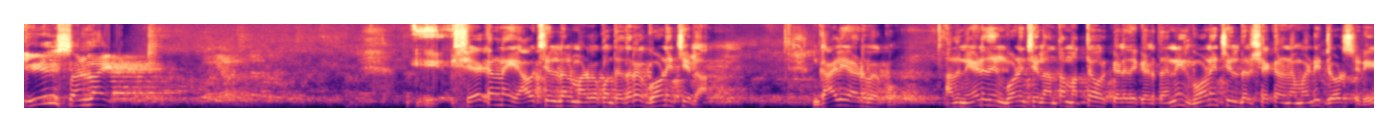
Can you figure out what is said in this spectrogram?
ಈ ಸನ್ಲೈಟ್ ಶೇಖರಣೆ ಯಾವ ಚೀಲದಲ್ಲಿ ಮಾಡಬೇಕು ಅಂತ ಇದ್ದಾರೆ ಗೋಣಿ ಚೀಲ. ಗಾಳಿ ಆಡಬೇಕು. ಅದನ್ನು ಹೇಳಿದೀನಿ ಗೋಣಿ ಚೀಲ ಅಂತ ಮತ್ತೆ ಅವ್ರು ಕೇಳಿದೆ ಕೇಳ್ತಾನೆ. ಗೋಣಿ ಚೀಲದಲ್ಲಿ ಶೇಖರಣೆ ಮಾಡಿ ಜೋಡಿಸಿಡಿ.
